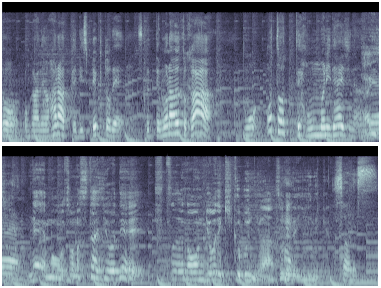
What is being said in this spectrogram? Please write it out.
そうお金を払ってリスペクトで作ってもらうとかもう音ってほんまに大事なんで、ねもうそのスタジオで普通の音量で聞く分にはそれでいいねんけど、そうです。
